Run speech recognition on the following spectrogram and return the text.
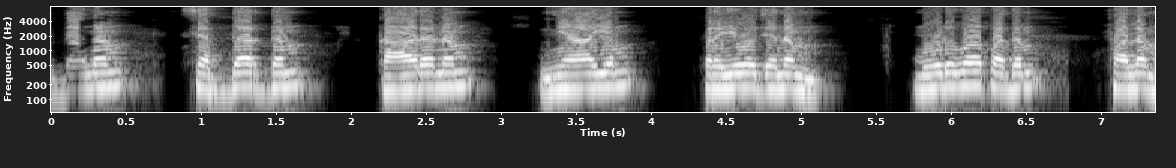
ధనం శబ్దార్థం కారణం న్యాయం ప్రయోజనం. మూడవ పదం ఫలం.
